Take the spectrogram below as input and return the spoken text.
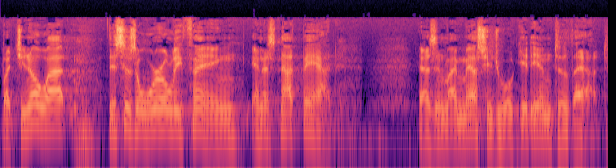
But you know what? This is a worldly thing, and it's not bad. As in my message, we'll get into that.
